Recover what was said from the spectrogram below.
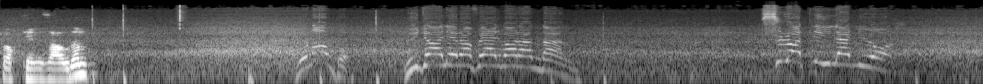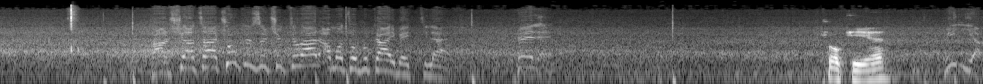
Çok temiz aldım. Ronaldo. Müdahale Rafael Varan'dan. Süratle ilerliyor. Karşı atağa çok hızlı çıktılar ama topu kaybettiler. Hele. Çok iyi. William.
